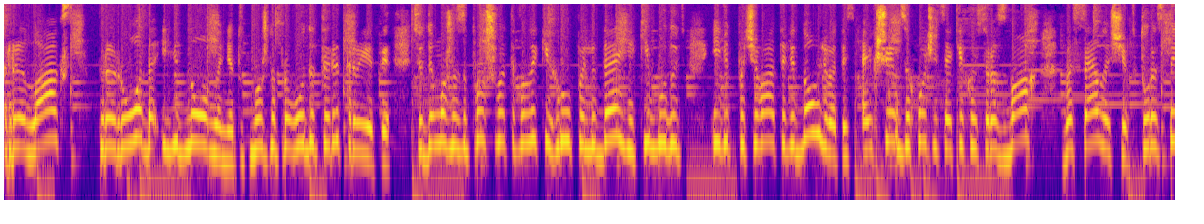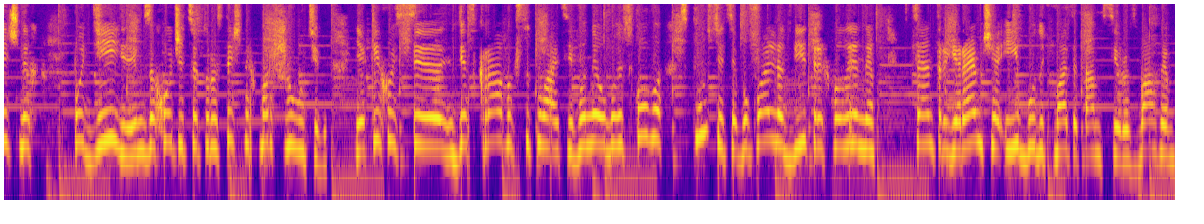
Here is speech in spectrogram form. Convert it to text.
релакс, природа і відновлення. Тут можна проводити ретрити. Сюди можна запрошувати великі групи людей, які будуть і відпочивати, відновлюватись. А якщо їм захочеться якихось розваг, веселощів, туристичних подій, їм захочеться туристичних маршрутів, якихось е, яскравих ситуацій, вони обов'язково спустяться буквально 2-3 хвилини в центр Яремча і будуть мати там всі розваги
